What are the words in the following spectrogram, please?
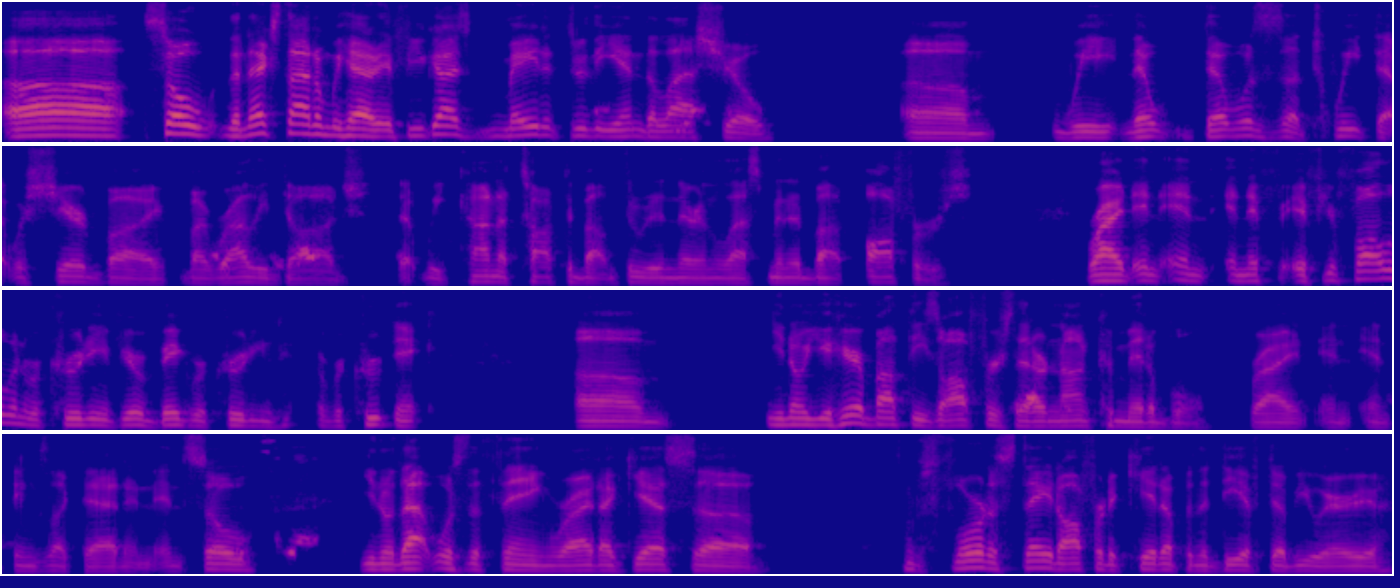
Uh, so the next item we had, if you guys made it through the end of last show, um, we there there was a tweet that was shared by by Riley Dodge that we kind of talked about and threw it in there in the last minute about offers, right? And and and if if you're following recruiting, if you're a big recruiting recruitnik, um, you know you hear about these offers that are non-committable, right? And and things like that, and and so you know that was the thing, right? I guess uh, it was Florida State offered a kid up in the DFW area,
